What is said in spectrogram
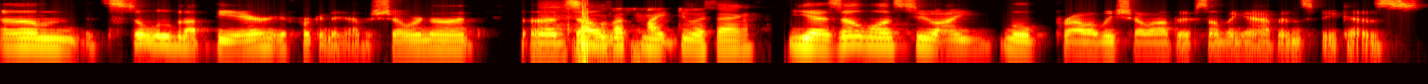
um, it's still a little bit up in the air if we're going to have a show or not. Uh, Some of us might do a thing. Yeah, Zell wants to. I will probably show up if something happens because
